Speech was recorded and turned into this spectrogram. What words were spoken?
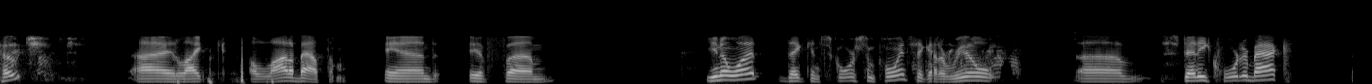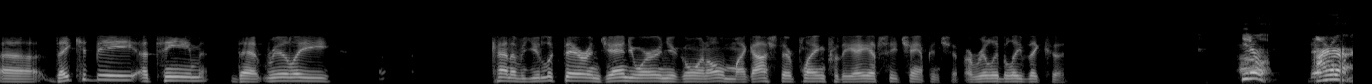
coach. I like a lot about them. And if um, you know what, they can score some points. They got a real um, steady quarterback. Uh, they could be a team that really kind of you look there in January and you're going, oh my gosh, they're playing for the AFC Championship. I really believe they could. You know, They're, Ira,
